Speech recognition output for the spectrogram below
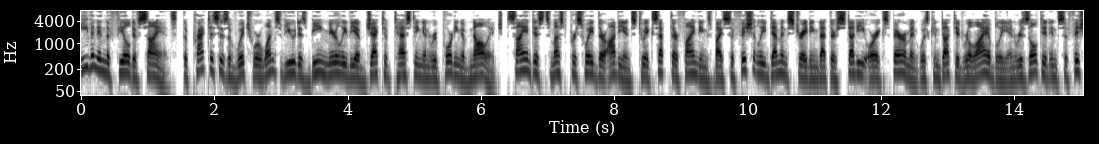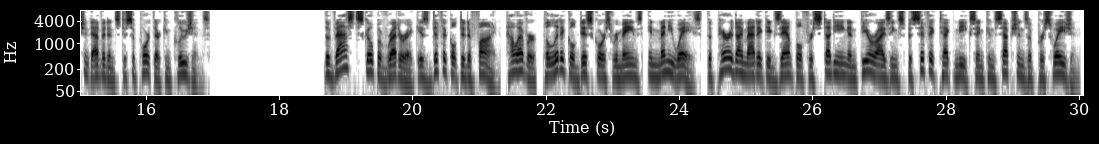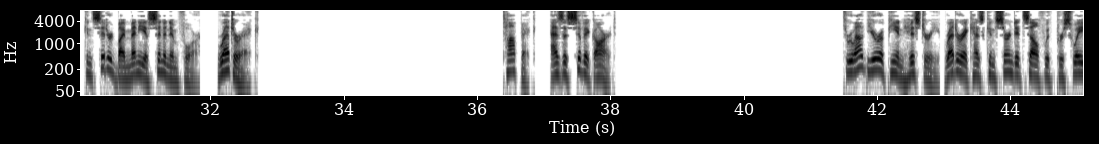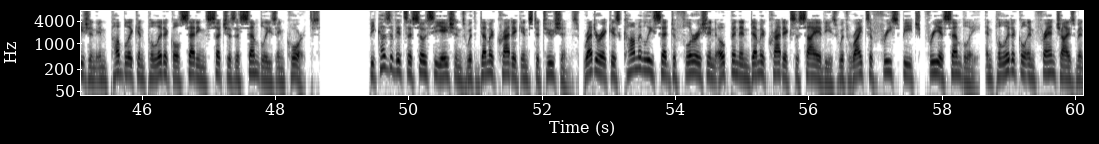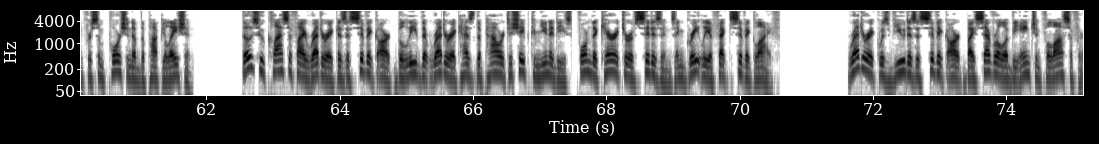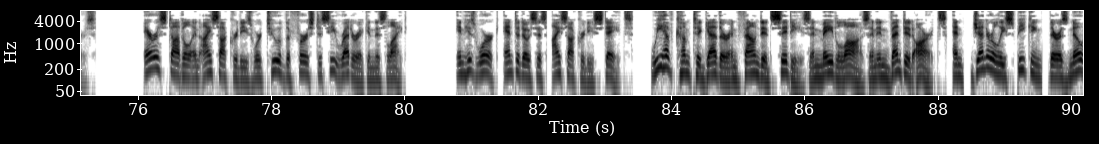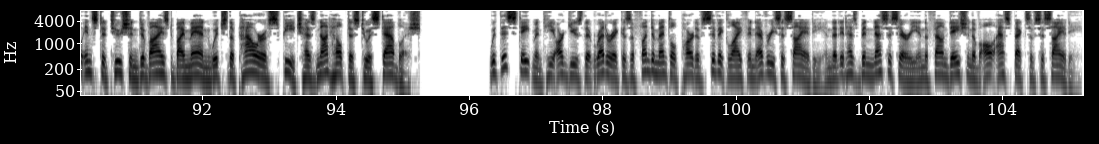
Even in the field of science, the practices of which were once viewed as being merely the objective testing and reporting of knowledge, scientists must persuade their audience to accept their findings by sufficiently demonstrating that their study or experiment was conducted reliably and resulted in sufficient evidence to support their conclusions. The vast scope of rhetoric is difficult to define, however, political discourse remains, in many ways, the paradigmatic example for studying and theorizing specific techniques and conceptions of persuasion, considered by many a synonym for rhetoric. As a civic art Throughout European history, rhetoric has concerned itself with persuasion in public and political settings such as assemblies and courts. Because of its associations with democratic institutions, rhetoric is commonly said to flourish in open and democratic societies with rights of free speech, free assembly, and political enfranchisement for some portion of the population. Those who classify rhetoric as a civic art believe that rhetoric has the power to shape communities, form the character of citizens and greatly affect civic life. Rhetoric was viewed as a civic art by several of the ancient philosophers. Aristotle and Isocrates were two of the first to see rhetoric in this light. In his work, Antidosis, Isocrates states, we have come together and founded cities and made laws and invented arts, and, generally speaking, there is no institution devised by man which the power of speech has not helped us to establish. With this statement he argues that rhetoric is a fundamental part of civic life in every society and that it has been necessary in the foundation of all aspects of society.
